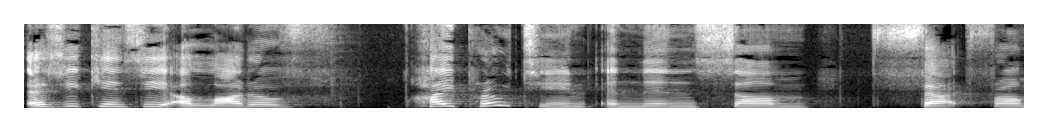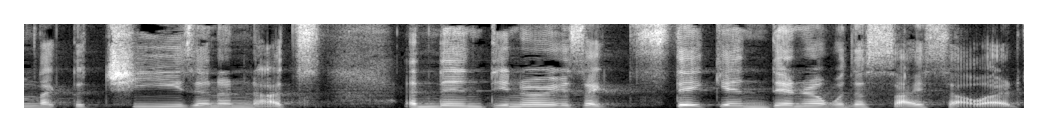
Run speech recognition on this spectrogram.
as you can see, a lot of high protein and then some fat from like the cheese and the nuts. And then dinner is like steak and dinner with a side salad,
